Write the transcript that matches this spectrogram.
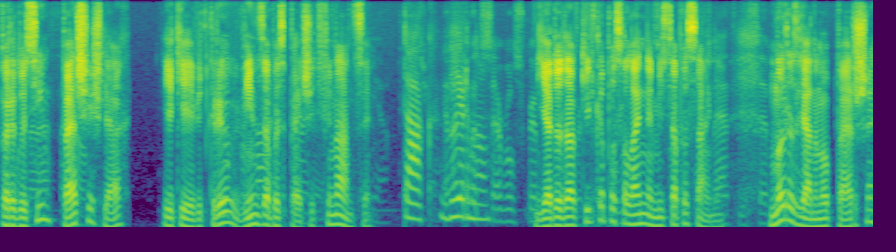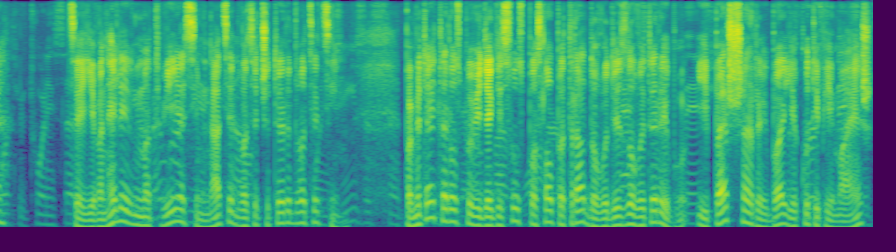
Передусім, перший шлях, який я відкрив, він забезпечить фінанси. Так, вірно. Я додав кілька посилань на місця писання. Ми розглянемо перше. Це Євангеліє від Матвія 17, 24, 27. Пам'ятаєте розповідь, як Ісус послав Петра до води зловити рибу, і перша риба, яку ти піймаєш,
